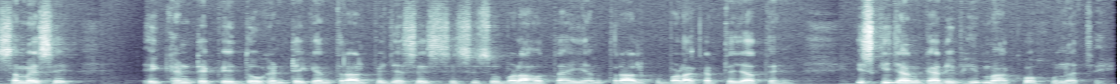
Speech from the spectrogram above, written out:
समय से एक घंटे पे, दो घंटे के अंतराल पे, जैसे शिशु बड़ा होता है, ये अंतराल को बड़ा करते जाते हैं। इसकी जानकारी भी माँ को होना चाहिए।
